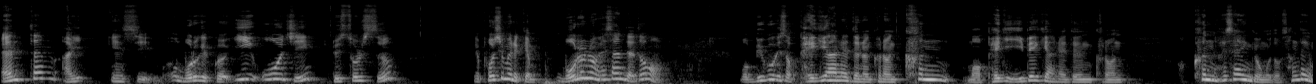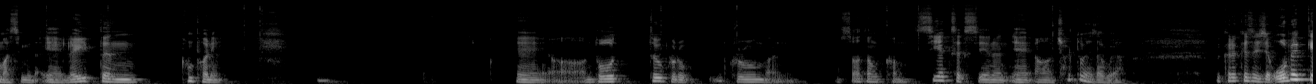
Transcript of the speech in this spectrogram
엔템 INC 뭐 모르겠고요. EOG 리소스 예, 보시면 이렇게 모르는 회사인데도 뭐 미국에서 100위 안에 드는 그런 큰 뭐 100위, 200위 안에 드는 그런 큰 회사인 경우도 상당히 많습니다. 예, 레이튼 컴퍼니. 예, 어, 노트 그룹, 그룹만, 서던컴, CXX에는 예, 어, 철도 회사고요. 그렇게 해서 이제 500개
